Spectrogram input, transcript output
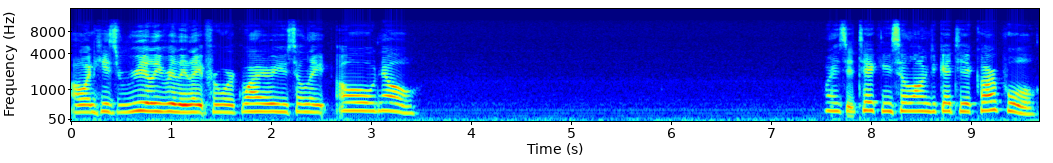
Oh, and he's really, really late for work. Why are you so late? Oh, no. Why is it taking so long to get to the carpool?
